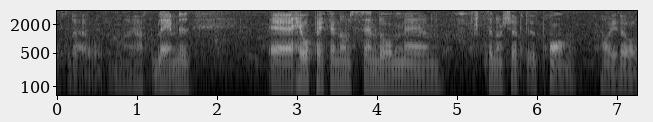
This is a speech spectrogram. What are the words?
och sådär. Man har ju haft problem nu Eh, HP sen de, sen, de, eh, sen de köpte upp PROM har ju då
